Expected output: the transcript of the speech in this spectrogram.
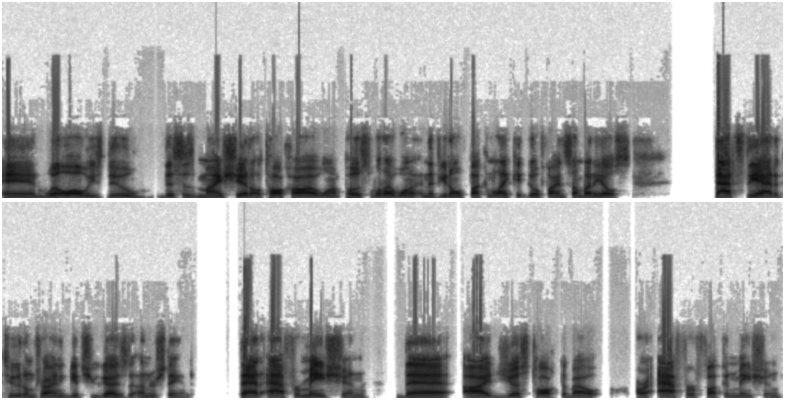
and will always do. This is my shit. I'll talk how I want, post what I want, and if you don't fucking like it, go find somebody else. That's the attitude I'm trying to get you guys to understand. That affirmation that I just talked about, or affirmation,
